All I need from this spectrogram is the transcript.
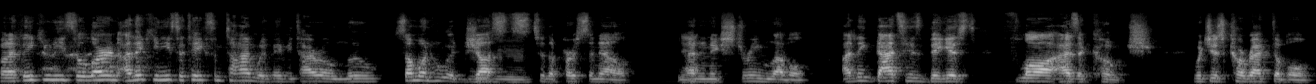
But I think he needs to learn. I think he needs to take some time with maybe Tyronn Lue, someone who adjusts to the personnel Yeah. at an extreme level. I think that's his biggest flaw as a coach, which is correctable.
